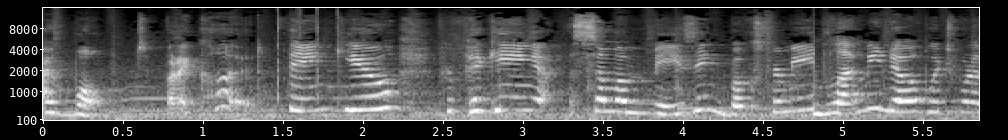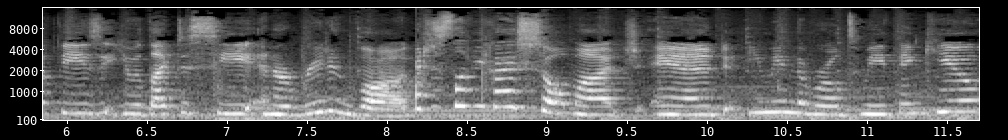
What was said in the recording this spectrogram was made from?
I won't, but I could. Thank you for picking some amazing books for me. Let me know which one of these you would like to see in a reading vlog. I just love you guys so much and you mean the world to me. Thank you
